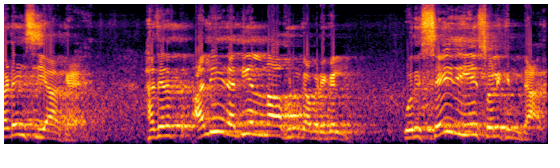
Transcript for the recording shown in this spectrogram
கடைசியாக ஹஜரத் அலி ரதி அல்லாஹுங் அவர்கள் ஒரு செய்தியை சொல்கின்றார்.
